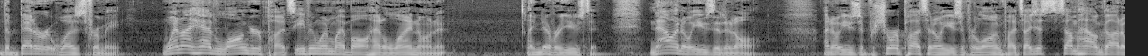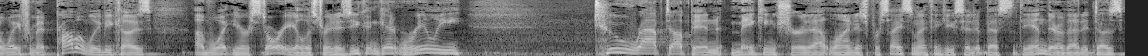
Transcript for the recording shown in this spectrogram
the better it was for me. When I had longer putts, even when my ball had a line on it, I never used it. Now I don't use it at all. I don't use it for short putts. I don't use it for long putts. I just somehow got away from it, probably because of what your story illustrated. Is you can get really too wrapped up in making sure that line is precise. And I think you said it best at the end there that it does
